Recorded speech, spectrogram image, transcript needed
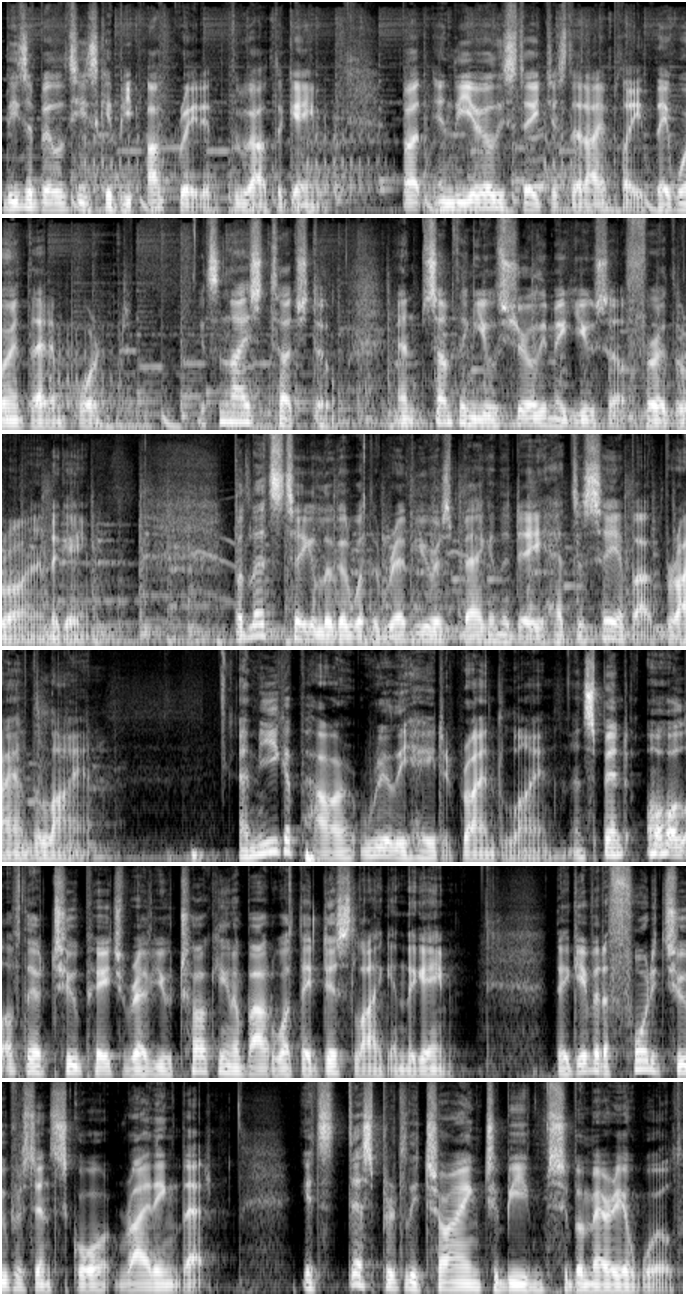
These abilities can be upgraded throughout the game, but in the early stages that I played they weren't that important. It's a nice touch though, and something you'll surely make use of further on in the game. But let's take a look at what the reviewers back in the day had to say about Brian the Lion. Amiga Power really hated Brian the Lion and spent all of their two-page review talking about what they dislike in the game. They give it a 42% score, writing that it's desperately trying to be Super Mario World,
